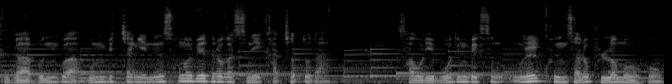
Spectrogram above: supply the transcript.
그가 문과 문빗장에 있는 성읍에 들어갔으니 갇혔도다. 사울이 모든 백성을 군사로 불러 모으고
